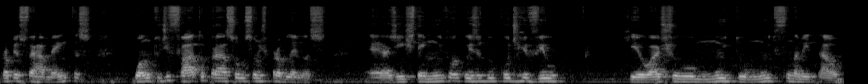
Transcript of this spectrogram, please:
próprias ferramentas, quanto de fato para a solução de problemas. É, a gente tem muito uma coisa do code review, que eu acho muito, muito fundamental.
